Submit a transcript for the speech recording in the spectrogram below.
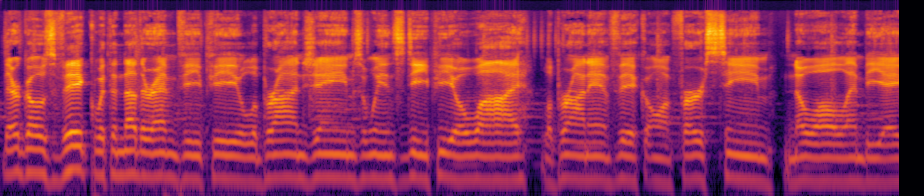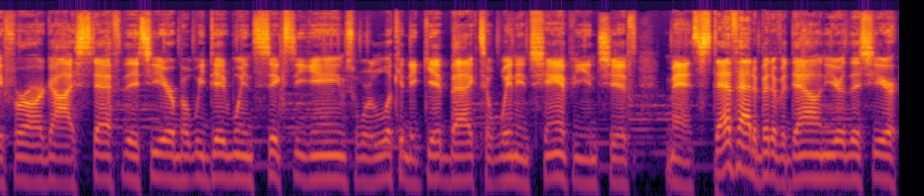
There goes Vic with another MVP. LeBron James wins DPOY. LeBron and Vic on first team. No All NBA for our guy Steph this year, but we did win 60 games. We're looking to get back to winning championships. Man, Steph had a bit of a down year this year,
